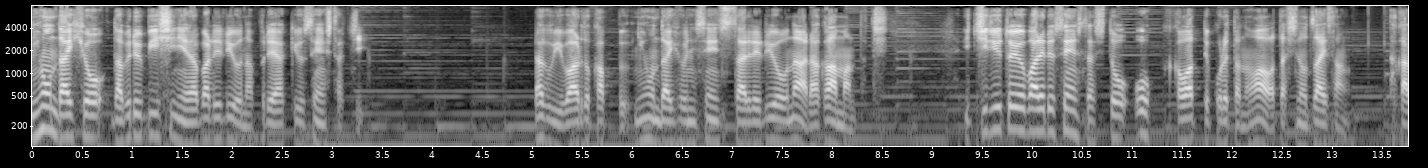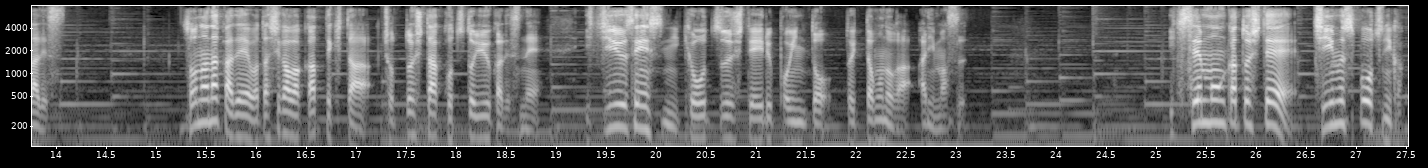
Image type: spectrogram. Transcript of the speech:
日本代表 WBC に選ばれるようなプロ野球選手たち、ラグビーワールドカップ日本代表に選出されるようなラガーマンたち、一流と呼ばれる選手たちと多く関わってこれたのは私の財産、宝です。そんな中で私が分かってきたちょっとしたコツというかですね、一流選手に共通しているポイントといったものがあります。一専門家としてチームスポーツに関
